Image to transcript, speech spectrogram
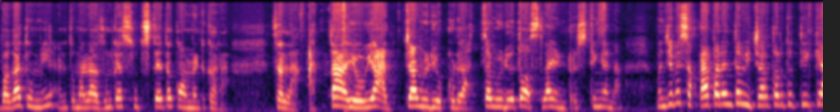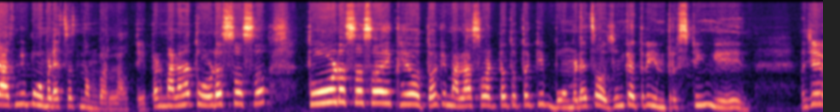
बघा तुम्ही आणि तुम्हाला अजून काय सुचते तर कॉमेंट करा. चला आत्ता येऊया आजच्या व्हिडिओकडे आजचा व्हिडिओ तो असला इंटरेस्टिंग आहे ना. म्हणजे मी सकाळपर्यंत विचार करत होती की आज मी बोंबड्याचाच नंबर लावते. पण मला ना थोडंसं असं थोडंसं असं एक हे होतं की मला असं वाटत होतं की बोंबड्याचं अजून काहीतरी इंटरेस्टिंग येईल. म्हणजे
